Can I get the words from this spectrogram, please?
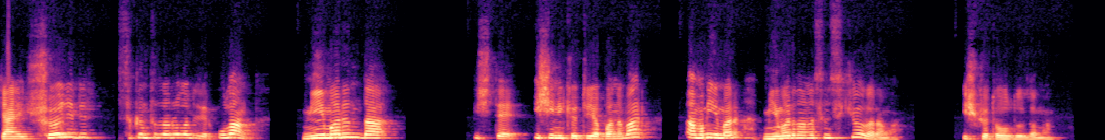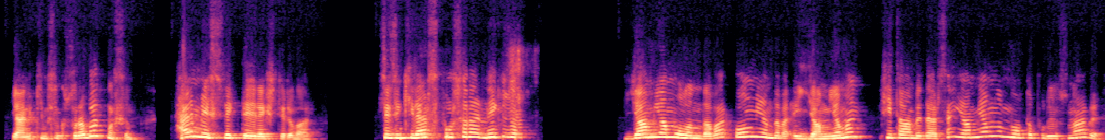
Yani şöyle bir sıkıntılar olabilir. Ulan mimarın da işte işini kötü yapanı var ama mimar mimarın anasını sikiyorlar ama iş kötü olduğu zaman. Yani kimse kusura bakmasın. Her meslekte eleştiri var. Sizinkiler spor sever ne güzel. Yam yam olanı da var, olmayan da var. E yam yama hitap edersen yam yamla muhatap oluyorsun abi.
